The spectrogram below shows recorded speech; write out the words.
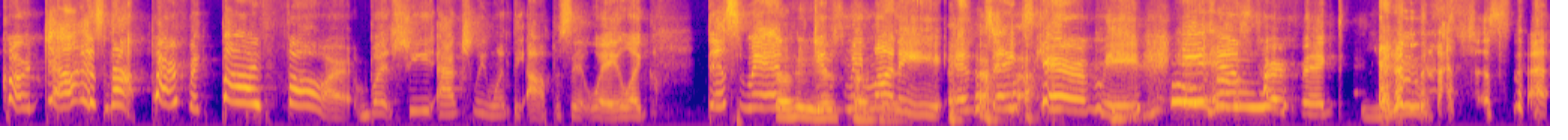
Kordell is not perfect by far, but she actually went the opposite way. Like this man so gives me money and takes care of me. he oh, is perfect. And that's just that.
